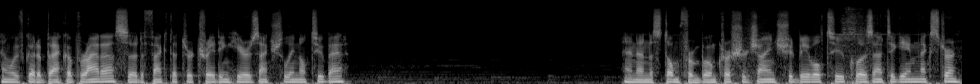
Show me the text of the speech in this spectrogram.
And we've got a backup Radha, so the fact that they're trading here is actually not too bad. And then the Stomp from Bonecrusher Giant should be able to close out the game next turn.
